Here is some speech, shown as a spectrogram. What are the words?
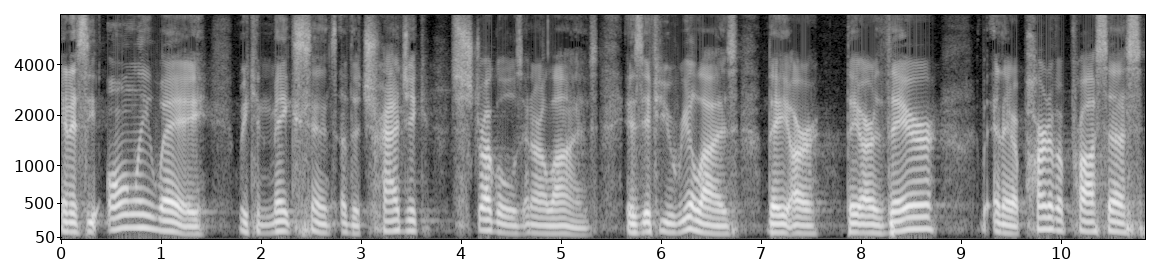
and it's the only way we can make sense of the tragic struggles in our lives is if you realize they are, they are there and they are part of a process,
